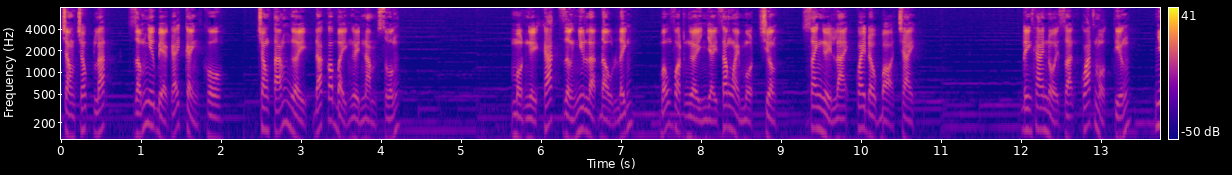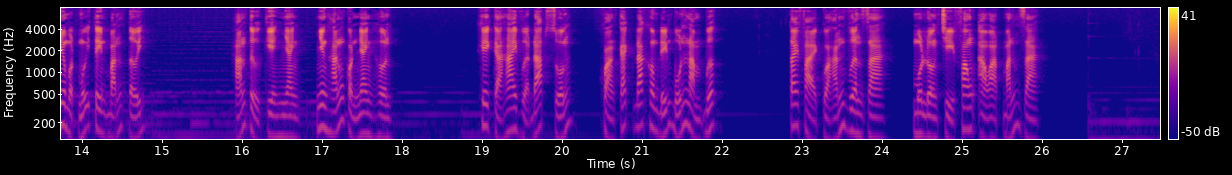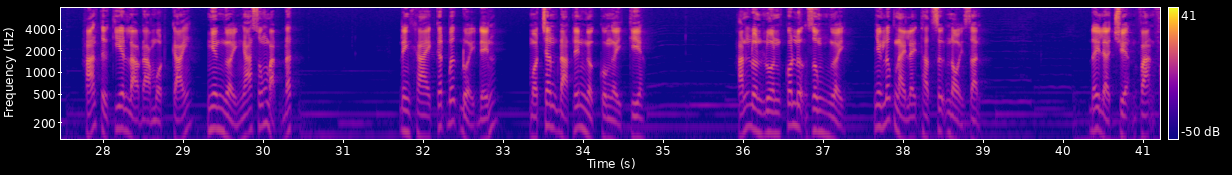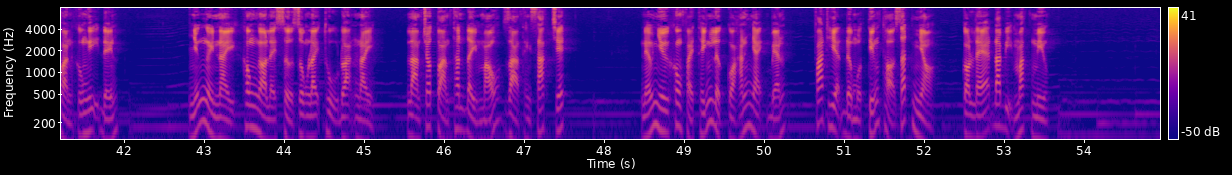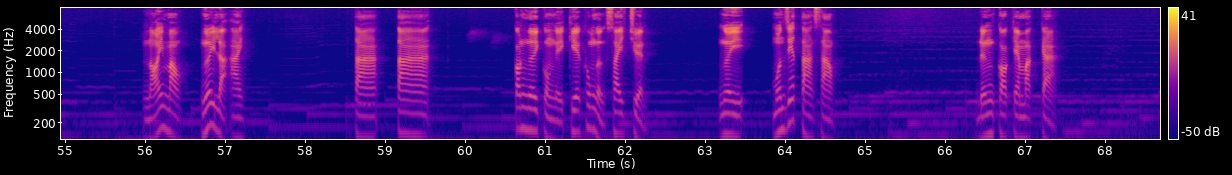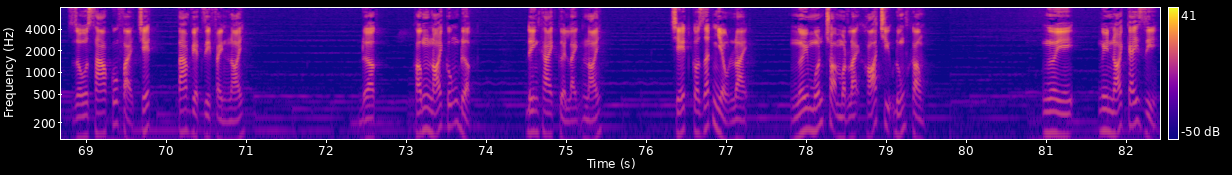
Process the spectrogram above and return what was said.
Trong chốc lát, giống như bẻ gãy cảnh khô, Trong 8 người đã có 7 người nằm xuống. Một người khác dường như là đầu lĩnh, Bỗng vọt người nhảy ra ngoài một trường Xoay người lại quay đầu bỏ chạy. Đinh Khai nổi giận quát một tiếng, Như một mũi tên bắn tới. Hán tử kia nhanh, Nhưng hắn còn nhanh hơn. Khi cả hai vừa đáp xuống, Khoảng cách đã không đến 4 năm bước. Tay phải của hắn vươn ra, Một luồng chỉ phong ảo ạt bắn ra. Hán tử kia lảo đảo một cái, nghiêng người ngã xuống mặt đất. Đinh Khai cất bước đuổi đến, Một chân đặt lên ngực của người kia. Hắn luôn luôn có lượng dung người, Nhưng lúc này lại thật sự nổi giận. Đây là chuyện vạn phần không nghĩ đến. Những người này không ngờ lại sử dụng lại thủ đoạn này. Làm cho toàn thân đầy máu giả thành xác chết. Nếu như không phải thính lực của hắn nhạy bén Phát hiện được một tiếng thở rất nhỏ Có lẽ đã bị mắc mưu. Nói mau, ngươi là ai? Ta, ta... Con ngươi của người kia không ngừng xoay chuyển. Ngươi muốn giết ta sao? Đừng có kè mặc cả. Dù sao cũng phải chết Ta việc gì phải nói? Được Không nói cũng được. Đinh Khai cười lạnh nói, Chết có rất nhiều loại. Ngươi muốn chọn một loại khó chịu đúng không? Ngươi Ngươi nói cái gì?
